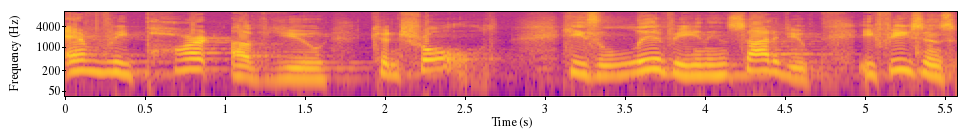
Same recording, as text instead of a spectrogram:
every part of you controlled. He's living inside of you. Ephesians,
